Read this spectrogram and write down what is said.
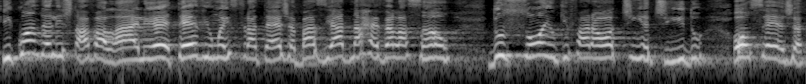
E quando ele estava lá, ele teve uma estratégia baseada na revelação do sonho que Faraó tinha tido, ou seja,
